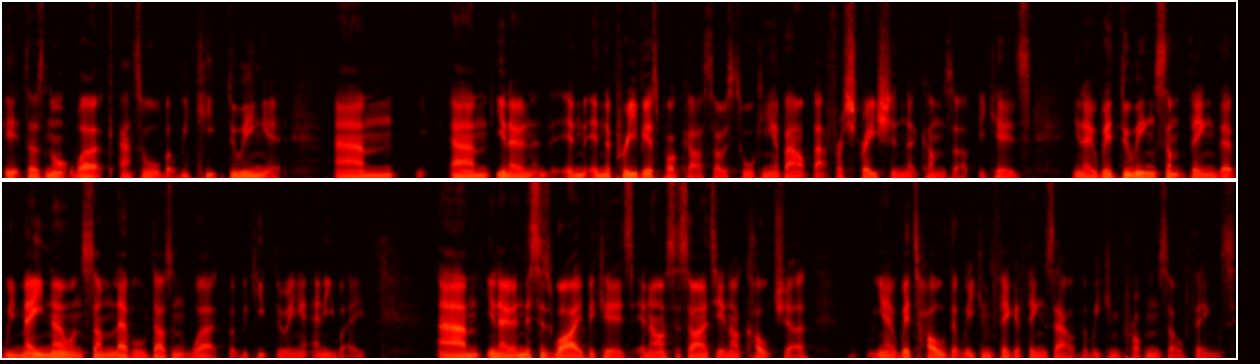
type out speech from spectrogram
It does not work at all, but we keep doing it. Um, um, you know, in in the previous podcast, I was talking about that frustration that comes up because you know we're doing something that we may know on some level doesn't work, but we keep doing it anyway. Um, you know, and this is why, because in our society, in our culture, you know, we're told that we can figure things out, that we can problem solve things.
